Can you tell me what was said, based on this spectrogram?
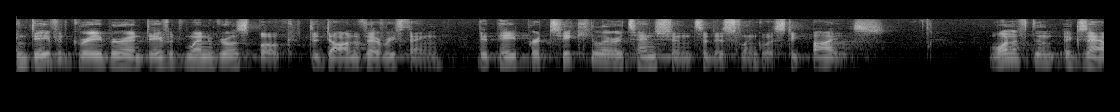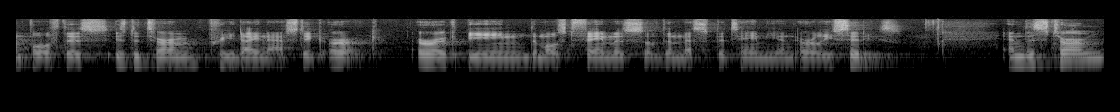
In David Graeber and David Wengrow's book, The Dawn of Everything, they pay particular attention to this linguistic bias. One of the example of this is the term pre-dynastic Uruk, Uruk being the most famous of the Mesopotamian early cities. And this term,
